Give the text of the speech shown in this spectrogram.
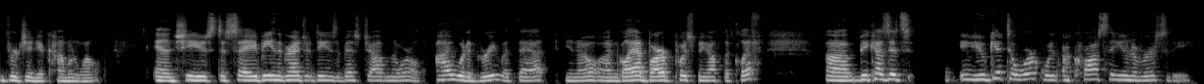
Virginia, Commonwealth. And she used to say, being the graduate dean is the best job in the world. I would agree with that. You know, I'm glad Barb pushed me off the cliff uh, because it's, you get to work with across the university.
